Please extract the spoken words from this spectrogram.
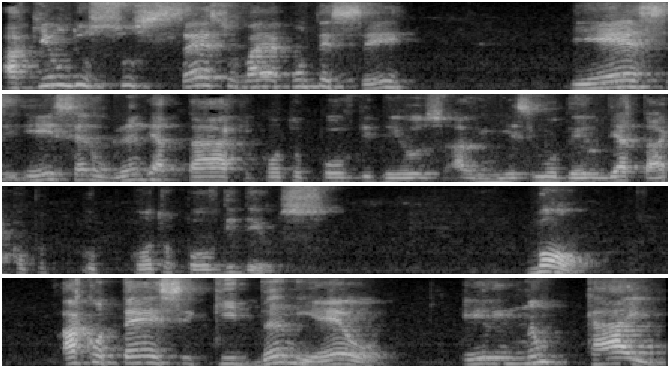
aqui é onde o sucesso vai acontecer. E esse, esse era o grande ataque contra o povo de Deus ali, esse modelo de ataque contra o, contra o povo de Deus. Bom, acontece que Daniel ele não cai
